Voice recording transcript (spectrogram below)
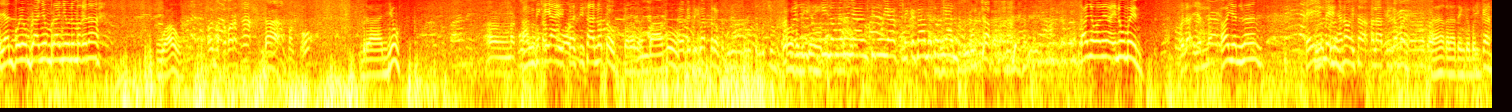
Ayan po yung brand new brand new na makina. Wow. Hoy, magkabaras na. Da. Brand new. Ang naku... Ang di kaya, pa si Sano to. Kanino? Bago. 24. Oh, sabi ko yun. Kilong ano yan, sibuyas, may kasama daw yan. Kurchap. Saan yung ano yan, inumin? Wala, yan na. Ah, yan lang. Kay Ile, ano, isa kalating ka man. Ah, kalating kaban. Ikan.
